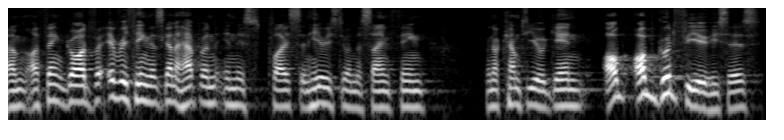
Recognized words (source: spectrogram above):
Um, I thank God for everything that's going to happen in this place. And here He's doing the same thing. When I come to you again, I'm, I'm good for you, He says.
